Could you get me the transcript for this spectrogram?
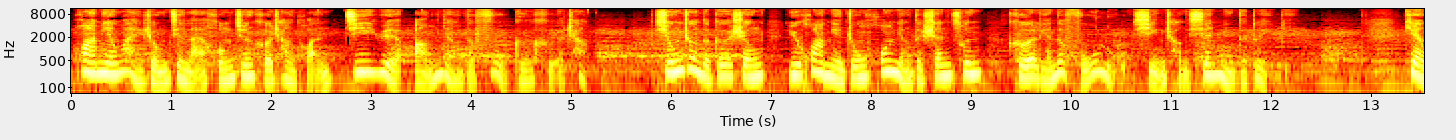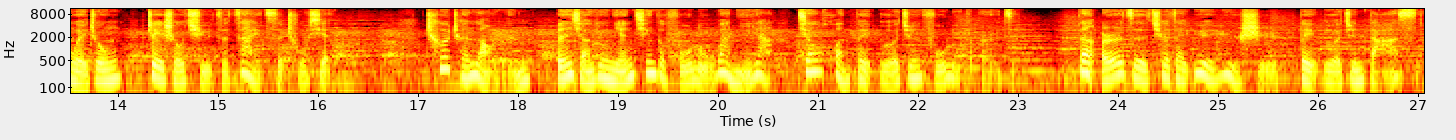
画面外融进来红军合唱团激越昂扬的副歌合唱，雄壮的歌声与画面中荒凉的山村、可怜的俘虏形成鲜明的对比。片尾中，这首曲子再次出现。车臣老人本想用年轻的俘虏万尼亚交换被俄军俘虏的儿子。但儿子却在越狱时被俄军打死了。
